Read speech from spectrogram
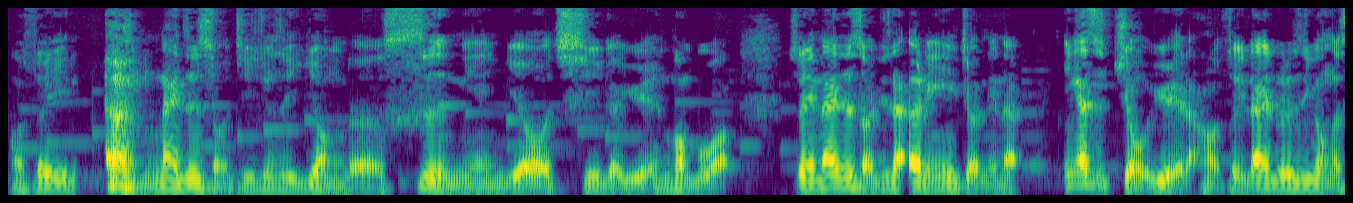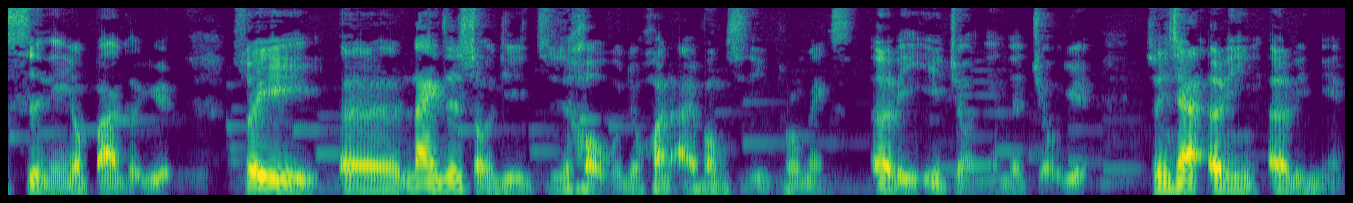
哦，所以 那只手机就是用了四年又七个月，很恐怖哦。所以那只手机在二零一九年的应该是九月了，哈，所以大家都是用了四年又八个月。所以，呃，那一只手机之后，我就换了 iPhone 十一 Pro Max，二零一九年的九月。所以现在二零二零年、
